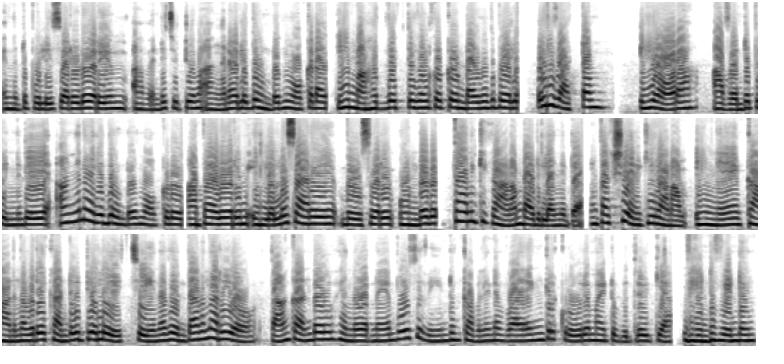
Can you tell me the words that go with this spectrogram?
എന്നിട്ട് പോലീസുകാരോട് പറയും അവന്റെ ചുറ്റും അങ്ങനെ വല്ലതും ഉണ്ടെന്ന് നോക്കടാ. ഈ മഹത് വ്യക്തികൾക്കൊക്കെ ഉണ്ടാകുന്നത് പോലെ ഒരു വട്ടം ഈ ഓറ അവന്റെ പിന്നിലെ അങ്ങനെ ഒരു ഉണ്ടോ നോക്കടോ. അപ്പൊ അത് പറയും ഇല്ലല്ലോ സാറേ ബോസ് പറയും ഉണ്ടോ തനിക്ക് കാണാൻ പാടില്ല എന്നിട്ട്. പക്ഷെ എനിക്ക് കാണാം. ഇങ്ങനെ കാണുന്നവരെ കണ്ടുകിട്ടിയാലേ ചെയ്യുന്നത് എന്താണെന്ന് അറിയോ താൻ കണ്ടോ എന്ന് പറഞ്ഞ ബോസ് വീണ്ടും കമലിനെ ഭയങ്കര ക്രൂരമായിട്ട് ഉപദ്രവിക്കുക. വീണ്ടും വീണ്ടും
